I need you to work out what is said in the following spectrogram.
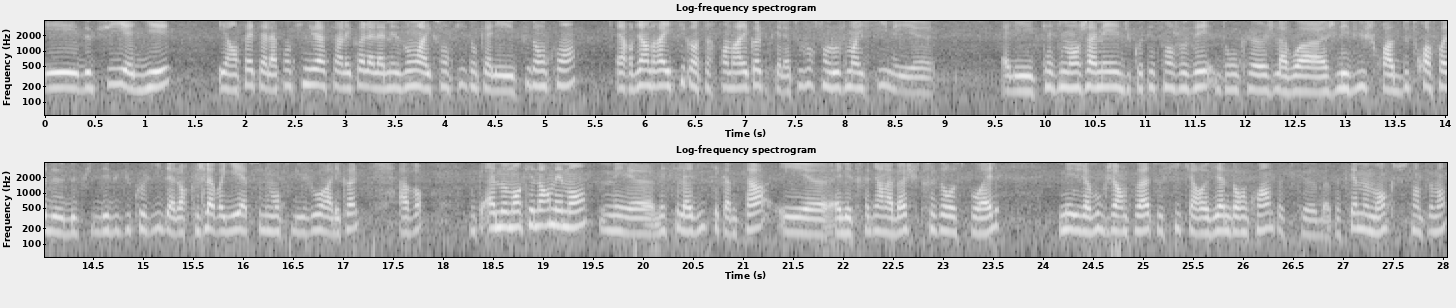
et depuis, elle y est. Et en fait, elle a continué à faire l'école à la maison avec son fils, donc elle est plus dans le coin. Elle reviendra ici quand il reprendra l'école parce qu'elle a toujours son logement ici, mais euh, elle est quasiment jamais du côté de San José, donc euh, je la vois, je l'ai vue, je crois, deux trois fois depuis le début du Covid, alors que je la voyais absolument tous les jours à l'école avant. Donc elle me manque énormément, mais, euh, mais c'est la vie, c'est comme ça, et elle est très bien là-bas. Je suis très heureuse pour elle, mais j'avoue que j'ai un peu hâte aussi qu'elle revienne dans le coin parce bah, parce qu'elle me manque tout simplement.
